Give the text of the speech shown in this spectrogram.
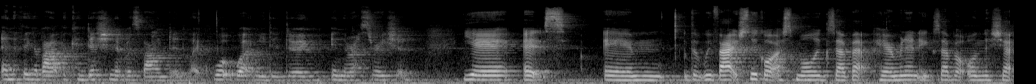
anything about the condition it was found in? Like, what work needed doing in the restoration? Yeah, it's um, that we've actually got a small exhibit, permanent exhibit on the ship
